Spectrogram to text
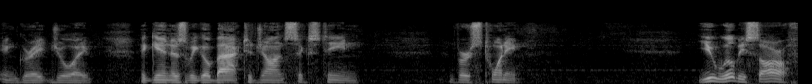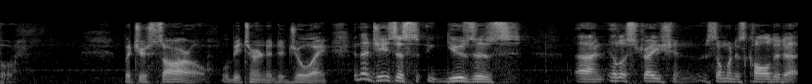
and great joy. Again, as we go back to John 16, verse 20. You will be sorrowful but your sorrow will be turned into joy. And then Jesus uses an illustration. Someone has called it a,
